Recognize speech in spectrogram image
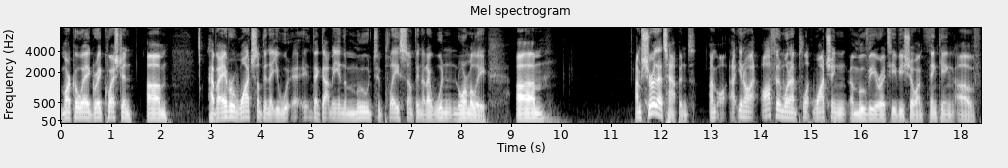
Marco A, great question. Um, have I ever watched something that you would eh, that got me in the mood to play something that I wouldn't normally? Um, I'm sure that's happened. I'm, you know, often when I'm watching a movie or a TV show, I'm thinking of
